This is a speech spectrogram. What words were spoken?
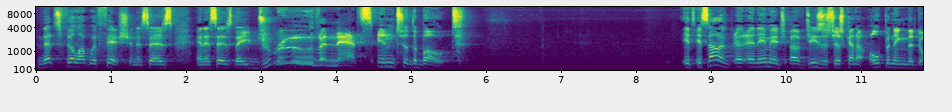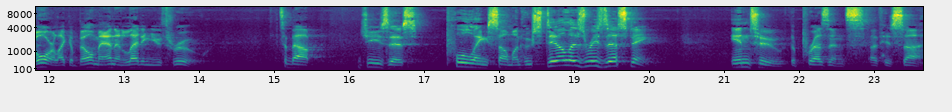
nets fill up with fish. And it says, and it says they drew the nets into the boat. It, it's not a, an image of Jesus just kind of opening the door like a bellman and letting you through. It's about Jesus pulling someone who still is resisting into the presence of his son,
